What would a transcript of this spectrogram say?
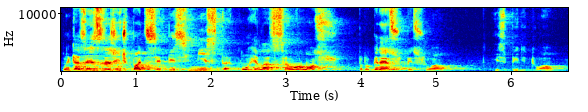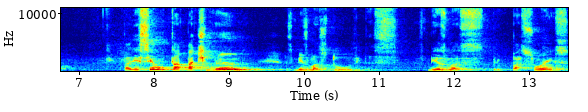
Muitas vezes a gente pode ser pessimista com relação ao nosso progresso pessoal espiritual. Parecemos estar patinando as mesmas dúvidas, as mesmas preocupações.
